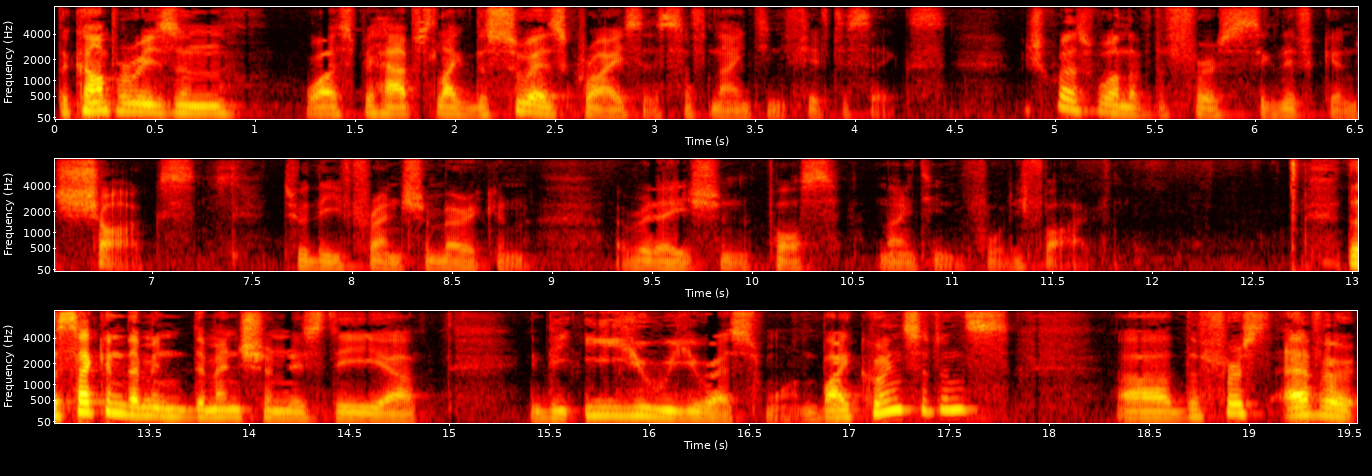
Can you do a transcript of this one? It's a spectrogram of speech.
the comparison was perhaps like the Suez Crisis of 1956 which was one of the first significant shocks to the French-American relation post-1945. The second dim dimension is the, uh, the EU-US one. By coincidence, uh, the first ever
